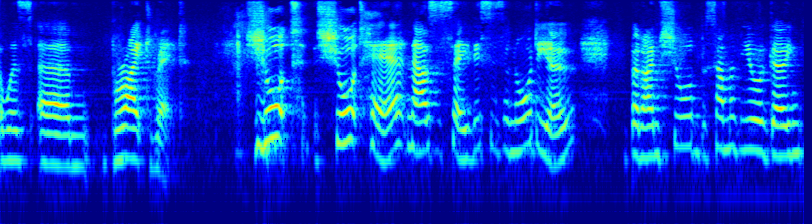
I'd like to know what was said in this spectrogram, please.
was um, bright red. Short, short hair. Now, as I say, this is an audio, but I'm sure some of you are going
